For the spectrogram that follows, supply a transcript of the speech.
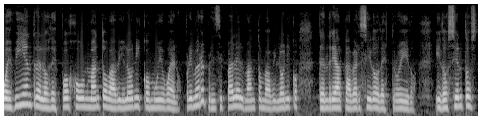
Pues vi entre los despojos un manto babilónico muy bueno. Primero y principal, el manto babilónico tendría que haber sido destruido, y doscientos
